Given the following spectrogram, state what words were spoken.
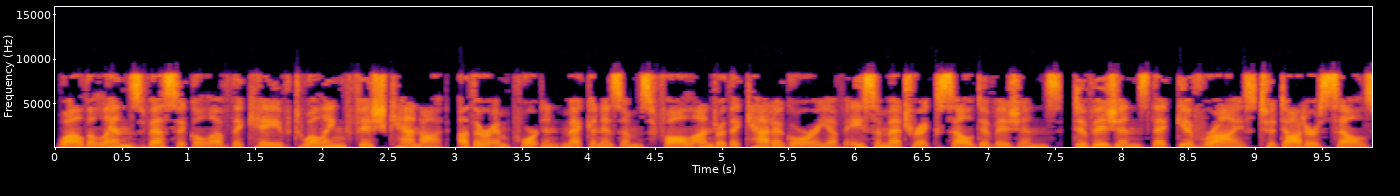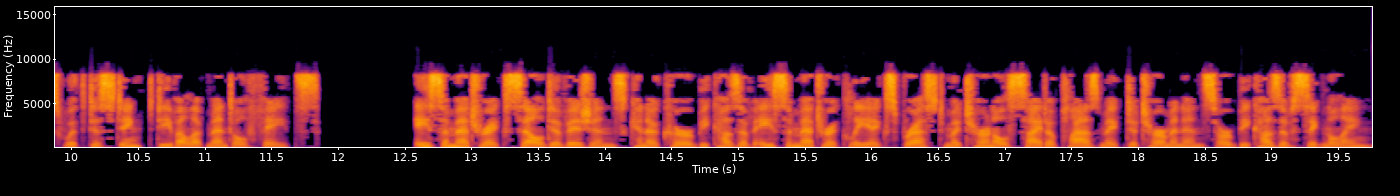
while the lens vesicle of the cave-dwelling fish cannot. Other important mechanisms fall under the category of asymmetric cell divisions, divisions that give rise to daughter cells with distinct developmental fates. Asymmetric cell divisions can occur because of asymmetrically expressed maternal cytoplasmic determinants or because of signaling.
